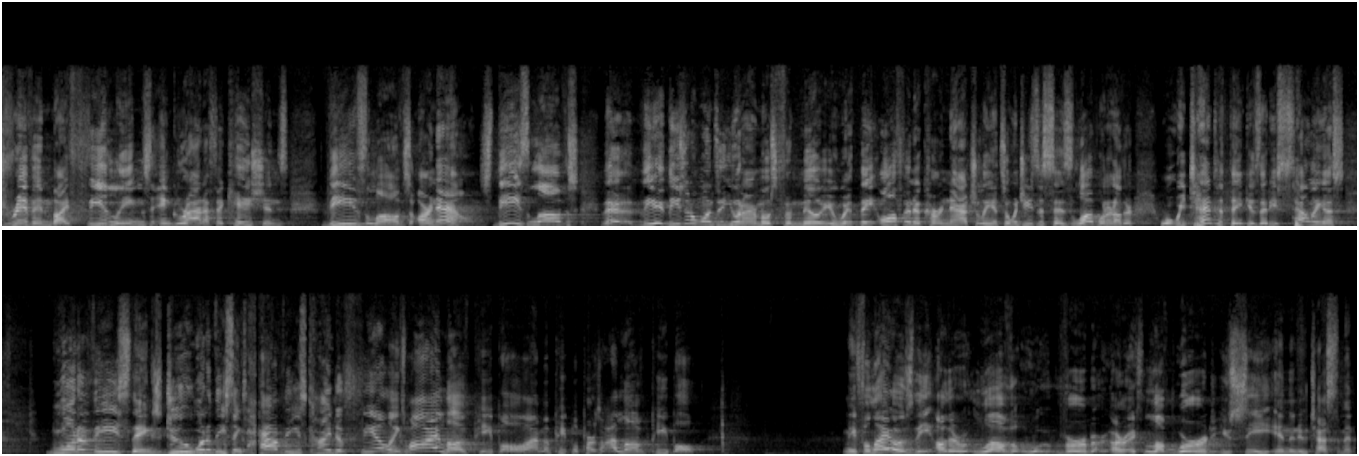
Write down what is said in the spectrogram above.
driven by feelings and gratifications. These loves are nouns. These loves, these are the ones that you and I are most familiar with. They often occur naturally. And so when Jesus says love one another, what we tend to think is that he's telling us one of these things, do one of these things, have these kind of feelings. Well, I love people. I'm a people person. I love people. I mean, phileo is the other love verb or love word you see in the New Testament.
